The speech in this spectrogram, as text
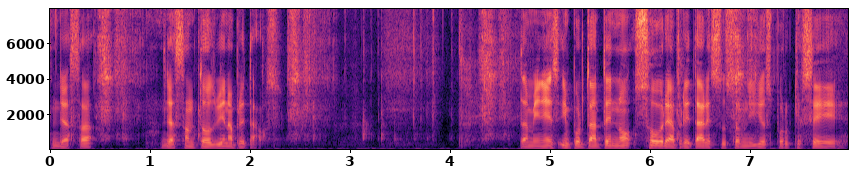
Ya está. Ya están todos bien apretados. También es importante no sobreapretar estos tornillos porque se,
